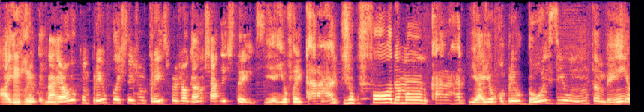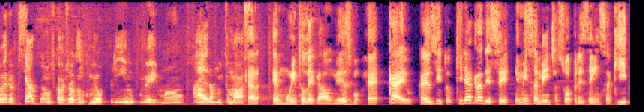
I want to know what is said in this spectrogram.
Aí, Uhum. eu- na real, eu comprei o PlayStation 3 pra jogar no Uncharted 3. E aí eu falei, caralho, que jogo foda, mano, caralho. E aí eu comprei o 2 e o 1 também. Eu era viciadão, ficava jogando com meu primo, com meu irmão. Ah, era muito massa. Cara, é muito legal mesmo. É, Caio, Caiozito, eu queria agradecer imensamente a sua presença aqui,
